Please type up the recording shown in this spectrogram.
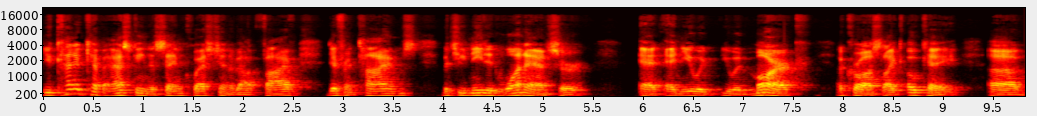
You kind of kept asking the same question about five different times, but you needed one answer, and, and you would you would mark across like okay uh,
